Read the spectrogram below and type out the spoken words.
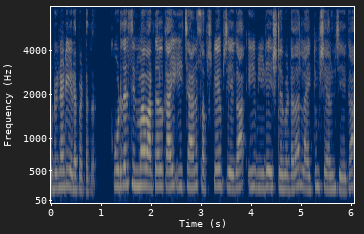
ഉടനടി ഇടപെട്ടത്. കൂടുതൽ സിനിമാ വാർത്തകൾക്കായി ഈ ചാനൽ സബ്സ്ക്രൈബ് ചെയ്യുക. ഈ വീഡിയോ ഇഷ്ടപ്പെട്ടവർ ലൈക്കും ഷെയറും ചെയ്യുക.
